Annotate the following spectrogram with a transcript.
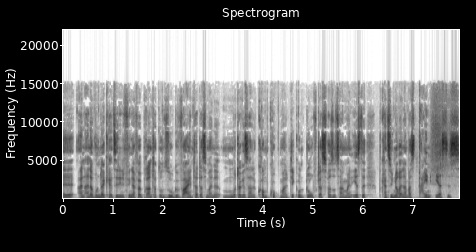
äh, an einer Wunderkerze den Finger verbrannt habe und so geweint hat, dass meine Mutter gesagt hat, komm, guck mal dick und doof. Das war sozusagen mein erste. Kannst du dich noch erinnern, was dein erstes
